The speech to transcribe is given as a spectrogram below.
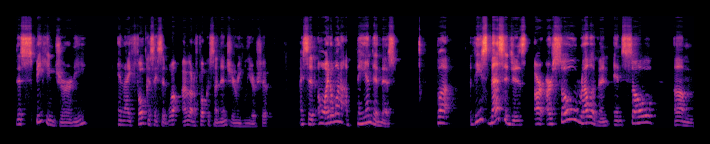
this speaking journey, and I focused, I said, well, I'm going to focus on engineering leadership I said, Oh, I don't want to abandon this. But these messages are, are so relevant and so, um,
